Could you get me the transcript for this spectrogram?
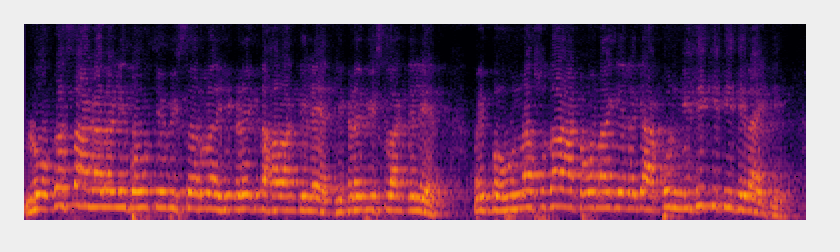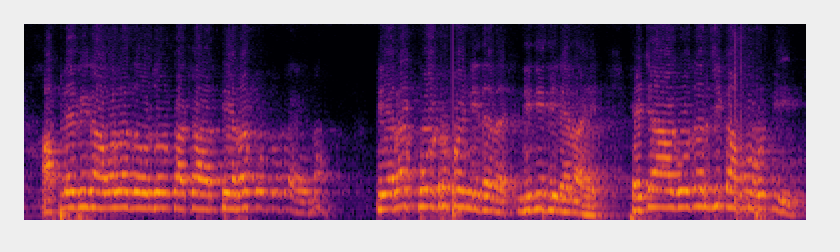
लोक सांगायला लागली भाऊ ते विसरलं. इकडे एक दहा लाख दिले आहेत इकडे वीस लाख दिले आहेत. म्हणजे भाऊंना सुद्धा आठवणा गेलं की आपण निधी किती दिलाय ते. आपल्या बी गावाला जवळजवळ काका तेरा कोटी रुपये आहे ना? तेरा कोटी रुपये निधी निधी दिलेला आहे. ह्याच्या अगोदर जी कामं होती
